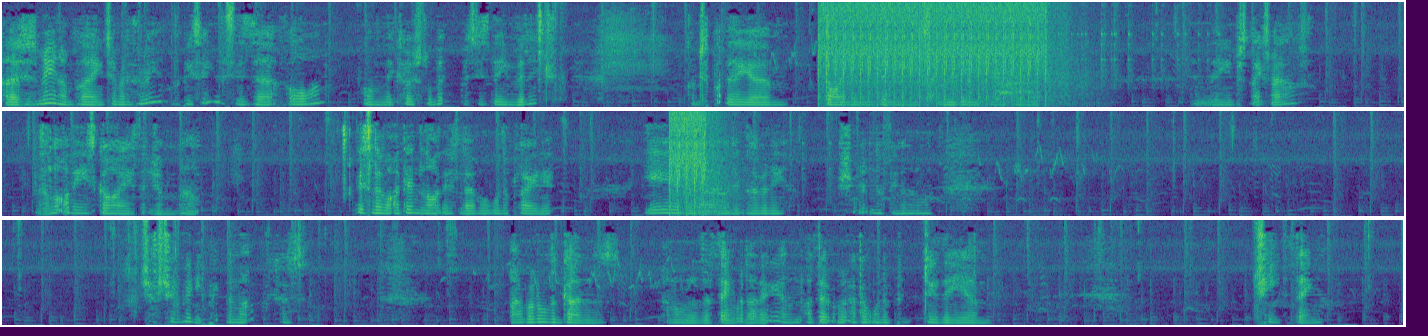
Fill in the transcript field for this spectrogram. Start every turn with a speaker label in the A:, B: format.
A: Hello, this is me and I'm playing Raider 3 on the PC. This is uh, follow on from the coastal bit. This is the village. I've just put the um, diamond thingies through these in the, in the snake's mouth. There's a lot of these guys that jump out. This level, I didn't like this level when I played it. Years ago, I didn't have any shit, nothing at all. I should really pick them up because I've got all the guns and all of the thing, but I don't, um, I don't, I don't want to do the um, cheat thing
